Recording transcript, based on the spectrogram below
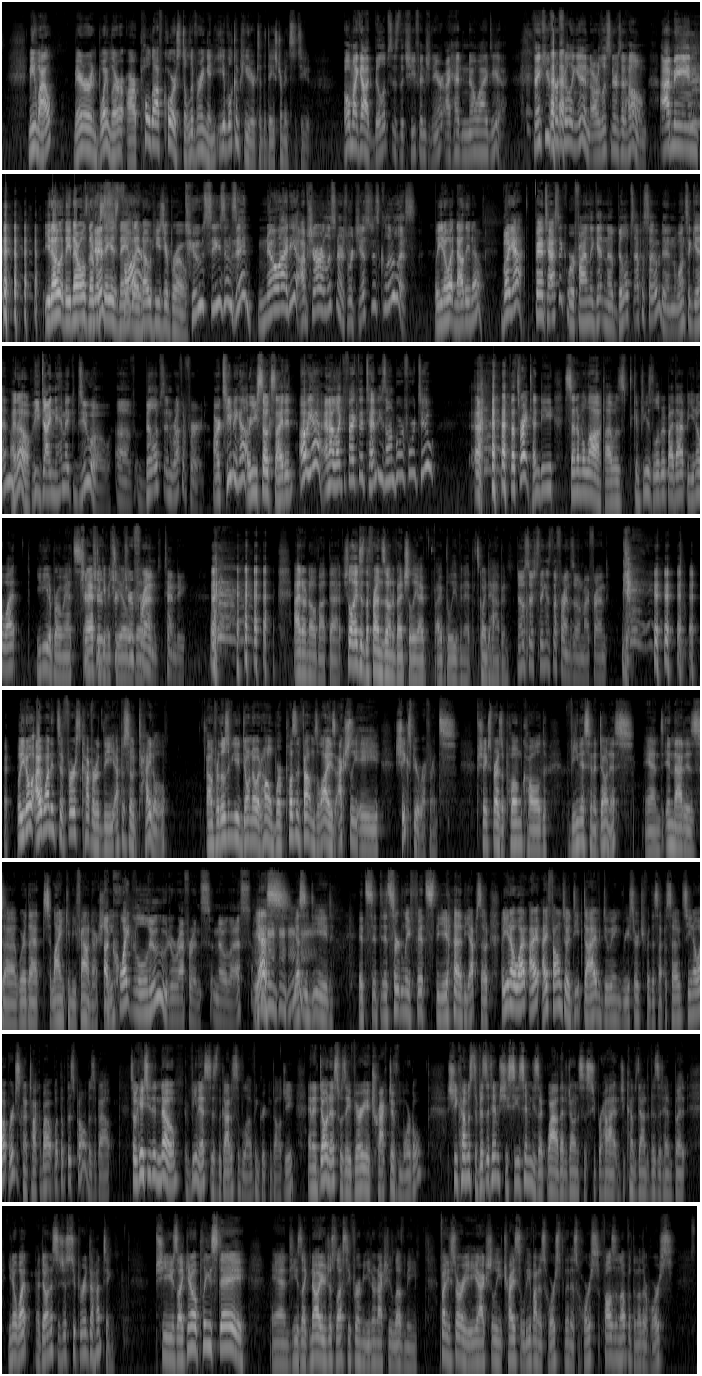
Meanwhile, Mariner and Boimler are pulled off course delivering an evil computer to the Daystrom Institute. Oh my god, Billups is the chief engineer? I had no idea. Thank you for filling in our listeners at home. I mean, you know, they never never say his name, but I know he's your bro. Two seasons in, no idea. I'm sure our listeners were just as clueless. Well, you know what? Now they know. But yeah, fantastic. We're finally getting a Billups episode, and once again, I know the dynamic duo of Billups and Rutherford are teaming up. Are you so excited? Oh yeah, and I like the fact that Tendi's on board for it too. Uh, that's right. Tendy sent him along. I was confused a little bit by that, but you know what? You need a bromance. True, I have true, to give it true, to you. true friend, Tendi. I don't know about that. She'll exit the friend zone eventually. I I believe in it. It's going to happen. No such thing as the friend zone, my friend. well, you know, I wanted to first cover the episode title. Um, for those of you who don't know at home, where Pleasant Fountains Lie is actually a Shakespeare reference. Shakespeare has a poem called Venus and Adonis, and in that is uh, where that line can be found. Actually, a quite lewd reference, no less. Yes, yes, indeed. It's it, it certainly fits the uh, the episode. But you know what? I I fell into a deep dive doing research for this episode. So you know what? We're just going to talk about what the, this poem is about. So, in case you didn't know, Venus is the goddess of love in Greek mythology, and Adonis was a very attractive mortal she comes to visit him. She sees him, and he's like, "Wow, that Adonis is super hot." And she comes down to visit him, but you know what? Adonis is just super into hunting. She's like, "You know, please stay," and he's like, "No, you're just lusty for me. You don't actually love me." Funny story. He actually tries to leave on his horse, but then his horse falls in love with another horse.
